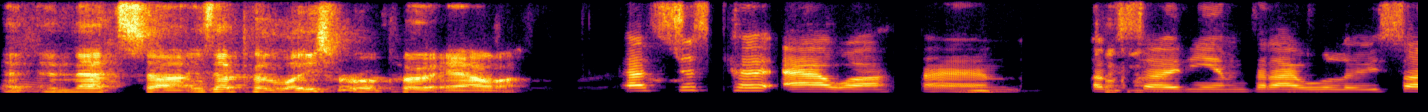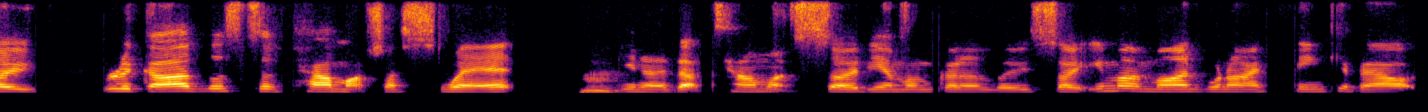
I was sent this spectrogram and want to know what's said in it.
And that's, uh, is that per litre or per hour? That's just per hour mm. um, of okay. sodium that I will lose. So regardless of how much I sweat, mm. you know, that's how much sodium I'm going to lose. So in my mind, when I think about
